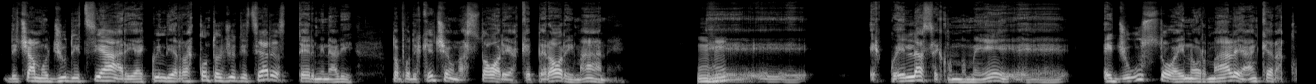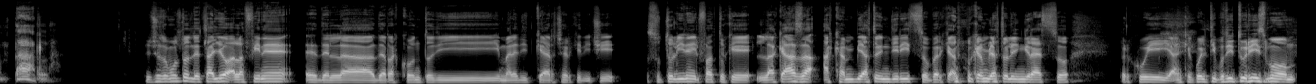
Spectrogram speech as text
diciamo, giudiziaria e quindi il racconto giudiziario termina lì. Dopodiché c'è una storia che però rimane. Mm-hmm. E, e, quella, secondo me, è, è giusto, è normale anche raccontarla. Piaciuto molto il dettaglio alla fine eh, del, del, racconto di Meredith Kercher che dici sottolinea il fatto che la casa ha cambiato indirizzo perché hanno cambiato l'ingresso per cui anche quel tipo di turismo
